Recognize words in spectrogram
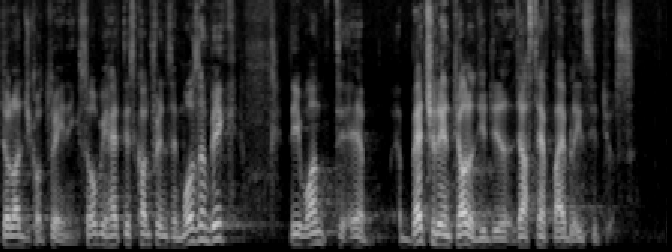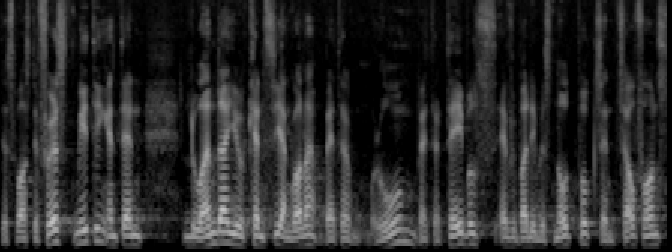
theological training. So we had this conference in Mozambique. They want a, a bachelor in theology, they just have Bible institutes. This was the first meeting, and then Luanda, you can see Angola, better room, better tables, everybody with notebooks and cell phones.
